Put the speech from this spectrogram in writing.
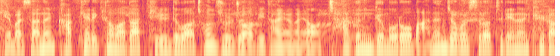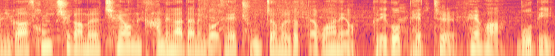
개발사는 각 캐릭터마다 빌드와 전술 조합이 다양하여 작은 규모로 많은 적을 쓰러뜨리는 쾌감과 성취감을 체험 가능하다는 것에 중점을 뒀다고 하네요. 그리고 배틀, 회화, 무비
